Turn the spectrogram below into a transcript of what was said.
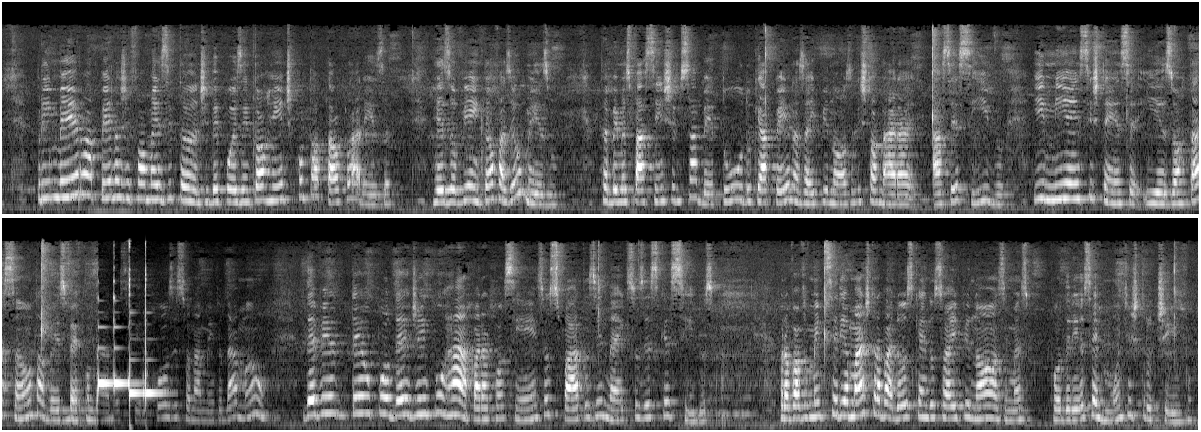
Primeiro apenas de forma hesitante, depois em torrente com total clareza. Resolvi então fazer o mesmo. Também meus pacientes tinham de saber tudo que apenas a hipnose lhes tornara acessível e minha insistência e exortação, talvez fecundadas pelo posicionamento da mão, devia ter o poder de empurrar para a consciência os fatos e nexos esquecidos. Provavelmente seria mais trabalhoso que a indução à hipnose, mas poderia ser muito instrutivo.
